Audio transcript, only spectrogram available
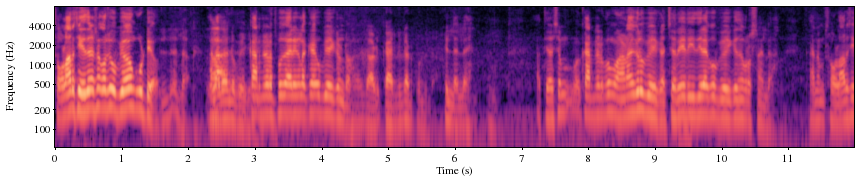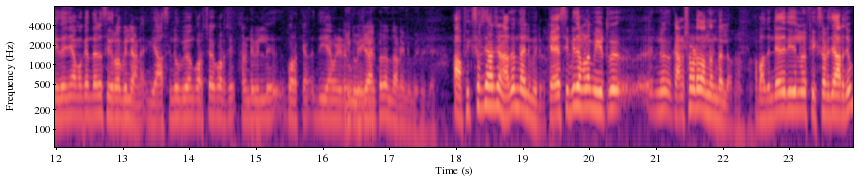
സോളാർ ചെയ്തതിനു ശേഷം കുറച്ച് ഉപയോഗം കൂട്ടിയോ? ഇല്ല ഇല്ല. അല്ല കറണ്ട് അടുപ്പ് കാര്യങ്ങളൊക്കെ ഉപയോഗിക്കണ്ടോ കറണ്ടിന്റെ അടുപ്പൊന്നുമില്ല. ഇല്ല അല്ലേ അത്യാവശ്യം കറണ്ട് അടുപ്പ് വേണമെങ്കിൽ ഉപയോഗിക്കാം. ചെറിയ രീതിയിലൊക്കെ ഉപയോഗിക്കുന്ന പ്രശ്നമില്ല. കാരണം സോളാർ ചെയ്ത് കഴിഞ്ഞാൽ നമുക്ക് എന്തായാലും സീറോ ബില്ലാണ്. ഗ്യാസിന്റെ ഉപയോഗം കുറച്ചൊക്കെ കുറച്ച് കറണ്ട് ബില്ല് കുറയ്ക്കാൻ ഇത് ചെയ്യാൻ വേണ്ടിയിട്ട് ആ ഫിക്സഡ് ചാർജാണ് അതെന്തായാലും വരും. കെ എസ് സി ബി നമ്മളെ മീറ്റർ കണക്ഷൻ ഇവിടെ തന്നിട്ടുണ്ടല്ലോ. അപ്പോൾ അതിന്റേത് രീതിയിലുള്ള ഫിക്സഡ് ചാർജും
